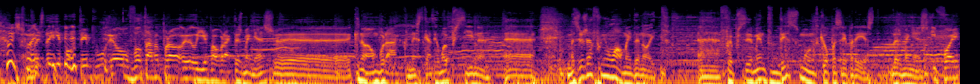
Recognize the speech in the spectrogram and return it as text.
Mas daí a pouco tempo eu voltava para o, eu ia para o buraco das manhãs, eh, que não é um buraco, neste caso é uma piscina. Eh, mas eu já fui um homem da noite. Ah, foi precisamente desse mundo que eu passei para este, das manhãs. E foi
